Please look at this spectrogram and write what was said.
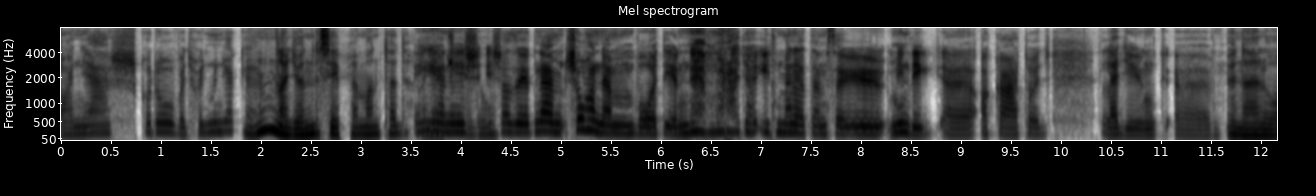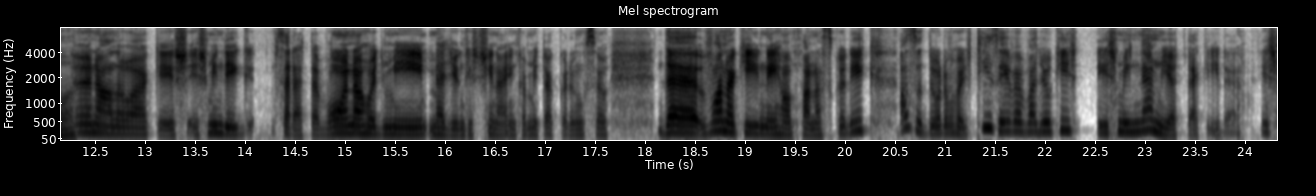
anyáskorú, vagy hogy mondják ezt? Mhm, Nagyon szépen mondtad. Igen, és, és azért nem, soha nem volt ilyen, nem maradja itt mellettem, szóval ő mindig uh, akart, hogy legyünk uh, Önálló. önállóak, és, és mindig szerette volna, hogy mi megyünk és csináljunk, amit akarunk. So. De van, aki néha panaszkodik. Az a durva, hogy tíz éve vagyok is, és még nem jöttek ide. És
